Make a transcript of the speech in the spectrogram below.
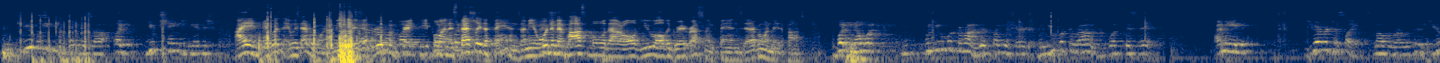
can you believe you pulled this off? Like, you changed the industry. I didn't, it wasn't, it was everyone. I mean, it was a group of great people and especially the fans. I mean, it wouldn't have been possible without all of you, all the great wrestling fans, that everyone made it possible. But no one, when you look around, you're from this area, when you look around at what this is, I mean, do you ever just like smell the roses? You're,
